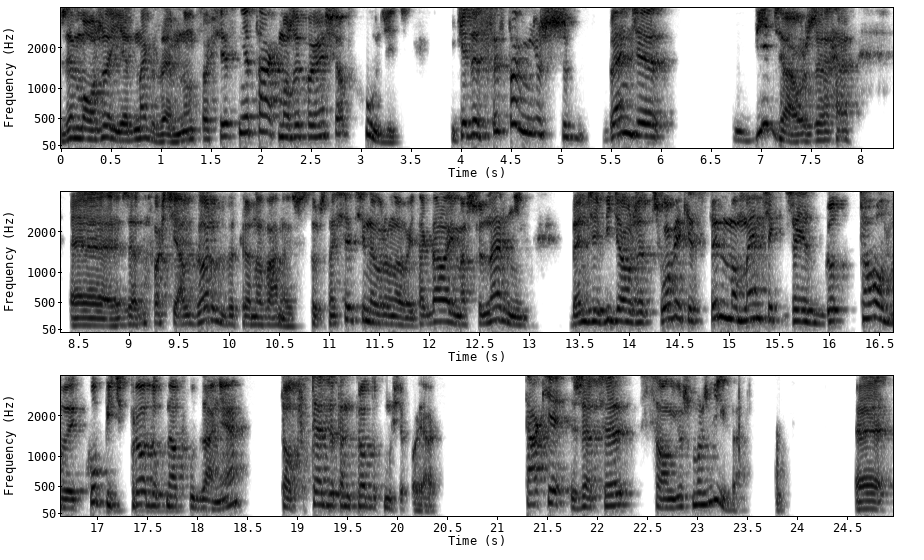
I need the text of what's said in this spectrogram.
że może jednak ze mną coś jest nie tak, może powinien się odchudzić. I kiedy system już będzie widział, że, e, że właściwie algorytm wytrenowany, sztuczne sieci neuronowe i tak dalej, machine learning, będzie widział, że człowiek jest w tym momencie, że jest gotowy kupić produkt na odchudzanie, to wtedy ten produkt mu się pojawi. Takie rzeczy są już możliwe. E,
